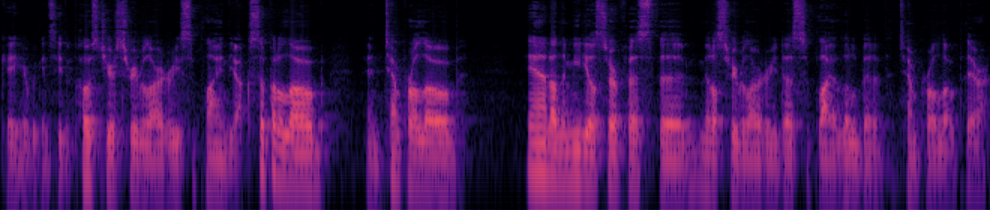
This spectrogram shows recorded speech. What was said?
Okay, here we can see the posterior cerebral artery supplying the occipital lobe and temporal lobe, and on the medial surface, the middle cerebral artery does supply a little bit of the temporal lobe there.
